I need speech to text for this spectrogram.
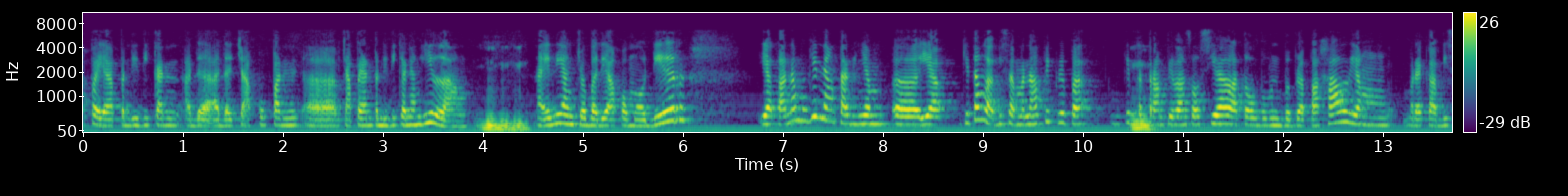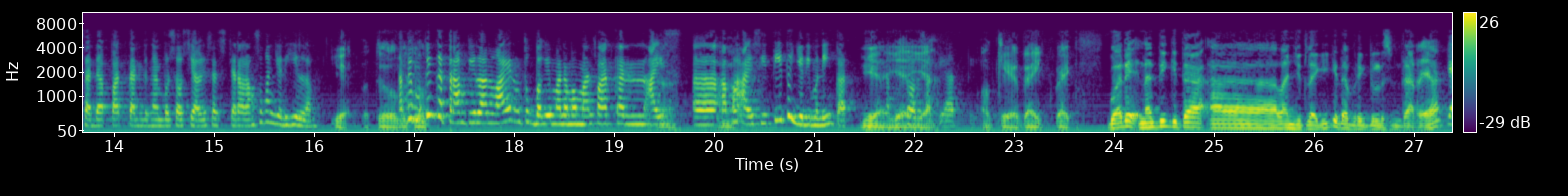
apa ya pendidikan ada ada cakupan uh, capaian pendidikan yang hilang. Hmm. Nah ini yang coba diakomodir. Ya karena mungkin yang tadinya uh, ya kita nggak bisa menafik nih pak mungkin hmm. keterampilan sosial atau beberapa hal yang mereka bisa dapatkan dengan bersosialisasi secara langsung kan jadi hilang. Iya betul. Tapi betul. mungkin keterampilan lain untuk bagaimana memanfaatkan nah, uh, uh, apa ICT itu jadi meningkat. Iya iya iya. Oke baik baik. Bu Ade, nanti kita uh, lanjut lagi, kita break dulu sebentar ya. ya.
